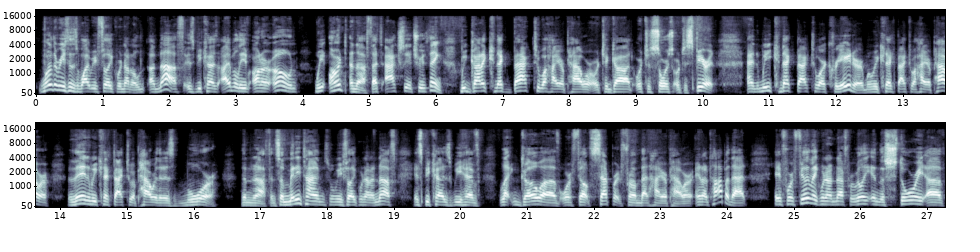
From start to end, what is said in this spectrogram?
one of the reasons why we feel like we're not a- enough is because I believe on our own, we aren't enough. That's actually a true thing. We got to connect back to a higher power or to God or to source or to spirit. And we connect back to our creator. When we connect back to a higher power, then we connect back to a power that is more than enough. And so many times when we feel like we're not enough, it's because we have let go of or felt separate from that higher power. And on top of that, if we're feeling like we're not enough, we're really in the story of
